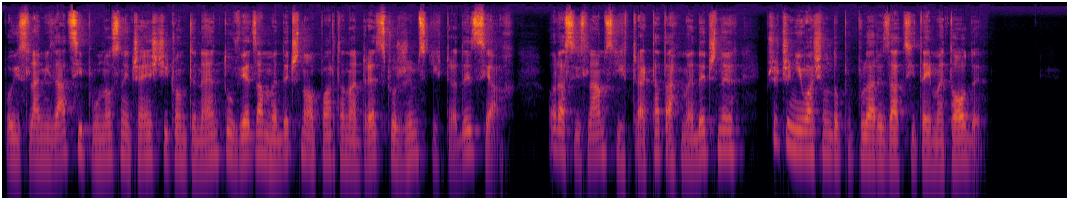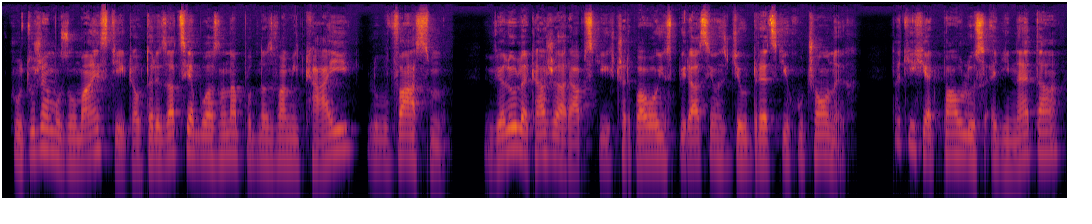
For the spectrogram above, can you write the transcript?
Po islamizacji północnej części kontynentu wiedza medyczna oparta na grecko-rzymskich tradycjach oraz islamskich traktatach medycznych przyczyniła się do popularyzacji tej metody. W kulturze muzułmańskiej kauteryzacja była znana pod nazwami kai lub wasm. Wielu lekarzy arabskich czerpało inspirację z dzieł greckich uczonych, takich jak Paulus Edineta,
